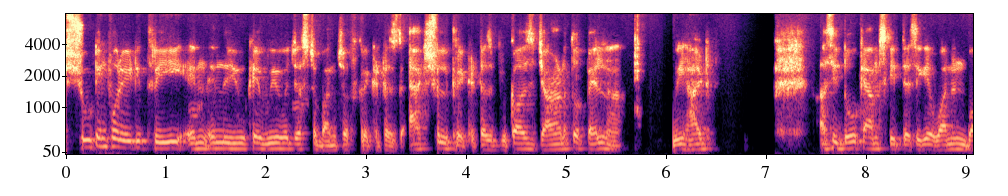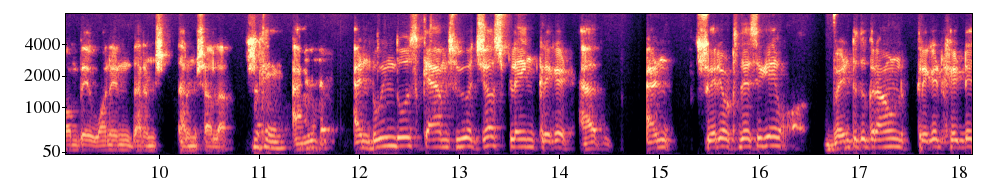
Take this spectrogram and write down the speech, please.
shooting for 83 in, in the UK, we were just a bunch of cricketers, actual cricketers, because Jaan to Pelna, we had ਅਸੀਂ ਦੋ camps ਕੀਤੇ ਸੀਗੇ one in Bombay one in Dharam, Dharamshala Okay. and and doing those camps we were just playing cricket and, and ਸਵੇਰੇ ਉੱਠਦੇ ਸੀਗੇ went to the ground cricket ਖੇਡੇ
